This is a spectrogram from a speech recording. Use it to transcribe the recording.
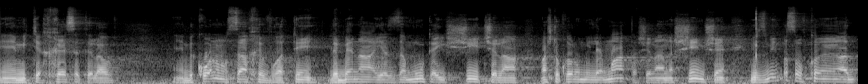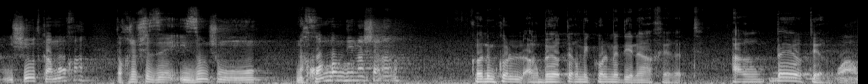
אה, מתייחסת אליו אה, בכל הנושא החברתי, לבין היזמות האישית של ה- מה שאתה קורא לו מלמטה, של האנשים שיוזמים בסוף אה, אישיות כמוך, אתה חושב שזה איזון שהוא נכון במדינה שלנו? קודם כל, הרבה יותר מכל מדינה אחרת. הרבה יותר. וואו.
